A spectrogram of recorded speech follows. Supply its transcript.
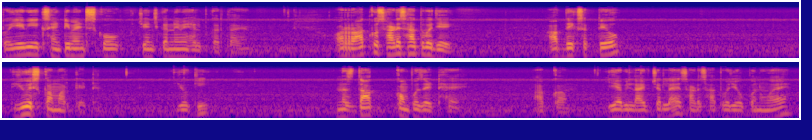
तो ये भी एक सेंटिमेंट्स को चेंज करने में हेल्प करता है। और रात को साढ़े सात बजे आप देख सकते हो यूएस का मार्केट जो कि नज़दाक कंपोजिट है आपका। ये अभी लाइव चल रहा है, साढ़े सात बजे ओपन हुआ है।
